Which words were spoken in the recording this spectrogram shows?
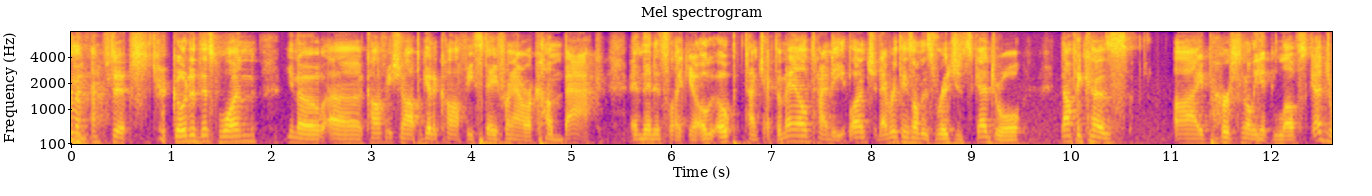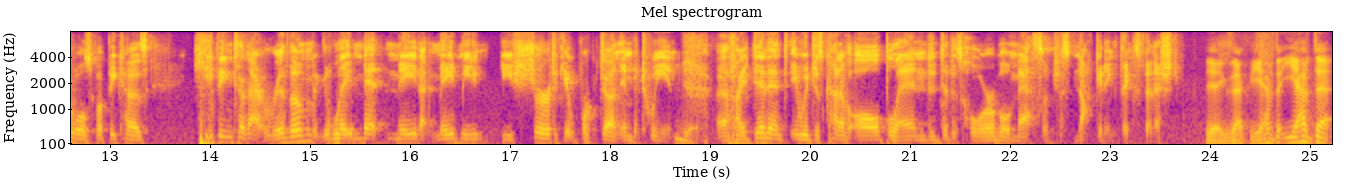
I have to go to this one, you know, uh, coffee shop, get a coffee, stay for an hour, come back, and then it's like, you know, oh, oh, time to check the mail, time to eat lunch, and everything's on this rigid schedule. Not because I personally love schedules, but because keeping to that rhythm made made made me be sure to get work done in between. Yeah. Uh, if I didn't, it would just kind of all blend into this horrible mess of just not getting things finished. Yeah, exactly. You have to you have to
